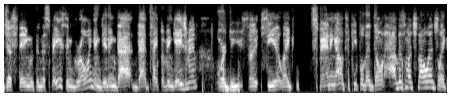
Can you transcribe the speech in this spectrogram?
just staying within the space and growing and getting that that type of engagement? Or do you see it like spanning out to people that don't have as much knowledge like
